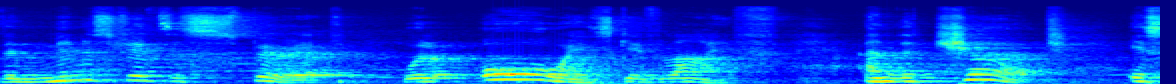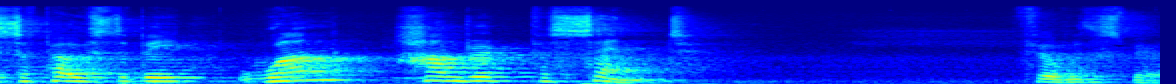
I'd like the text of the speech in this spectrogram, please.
The ministry of the Spirit will always give life. And the church is supposed to be 100% filled with the Spirit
